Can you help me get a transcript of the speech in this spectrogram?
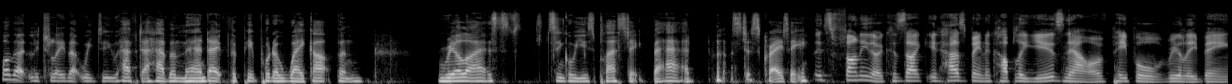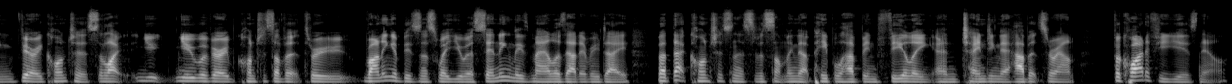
Well, that literally that we do have to have a mandate for people to wake up and realize single use plastic bad. It's just crazy. It's funny though, because like it has been a couple of years now of people really being very conscious. Like you, you were very conscious of it through running a business where you were sending these mailers out every day. But that consciousness was something that people have been feeling and changing their habits around for quite a few years now.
